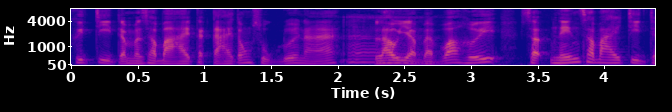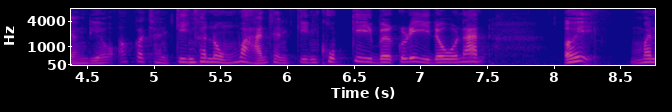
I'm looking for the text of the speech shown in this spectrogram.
คือจิตอะมันสบายแต่กายต้องสุขด้วยนะเออเราอย่าแบบว่าเฮ้ยสเน้นสบายจิตอย่างเดียวเอ้าก็ฉันกินขนมหวานฉันกินคุกกี้เบเกอรี่โดนัทเอ้ย มัน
